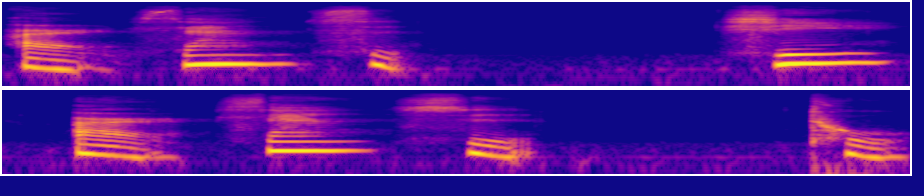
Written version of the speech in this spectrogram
二三四。吸二三四，吐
